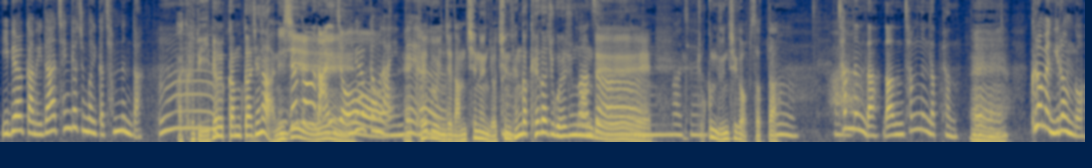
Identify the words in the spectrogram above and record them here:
이별감이다. 챙겨준 거니까 참는다. 음. 아, 그래도 이별감까지는 아니지. 이별감은 아니죠. 이별감은 아닌데. 네, 그래도 이제 남친은 여친 생각해가지고 해준 맞아. 건데. 음, 맞아. 조금 눈치가 없었다. 음. 아. 참는다. 나는 참는다 편. 네. 네. 그러면 이런 거.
